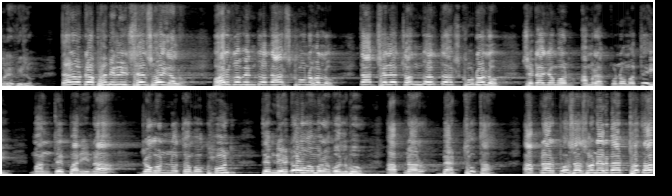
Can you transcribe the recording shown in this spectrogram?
করে দিল। তেরোটা ফ্যামিলি শেষ হয়ে গেল। হরগোবিন্দ দাস খুন হলো। তার ছেলে চন্দন দাস খুন হলো। সেটা যেমন আমরা কোনো মতেই মানতে পারি না, জঘন্যতম খুন, তেমনি এটাও আমরা বলব, আপনার ব্যর্থতা, আপনার প্রশাসনের ব্যর্থতা।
